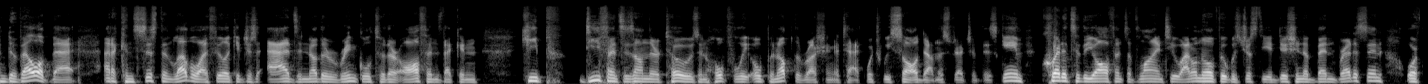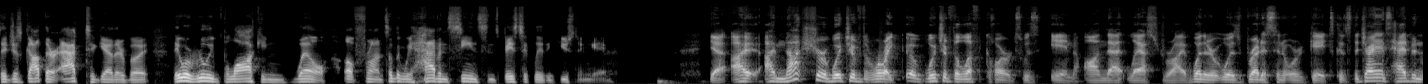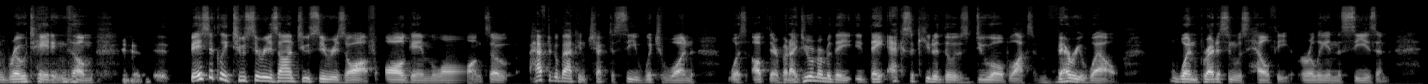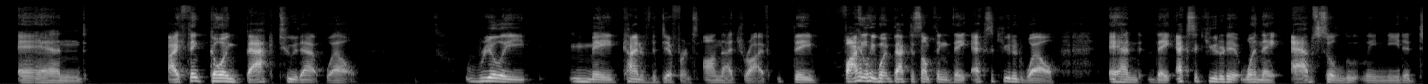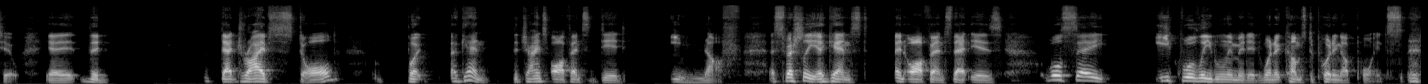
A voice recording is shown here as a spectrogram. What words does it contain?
develop that at a consistent level, I feel like it just adds another wrinkle to their offense that can keep defenses on their toes and hopefully open up the rushing attack, which we saw down the stretch of this game. Credit to the offensive line, too. I don't know if it was just the addition of Ben Bredeson or if they just got their act together, but they were really blocking well up front, something we haven't seen since basically the Houston game. Yeah, I I'm not sure which of the right uh, which of the left guards was in on that last drive, whether it was Bredeson or Gates, because the Giants had been rotating them uh, basically two series on, two series off all game long. So I have to go back and check to see which one was up there. But I do remember they they executed those duo blocks very well when Bredeson was healthy early in the season, and I think going back to that well really made kind of the difference on that drive. They finally went back to something they executed well and they executed it when they absolutely needed to. Yeah, the that drive stalled, but again, the Giants offense did enough, especially against an offense that is, we'll say, equally limited when it comes to putting up points.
